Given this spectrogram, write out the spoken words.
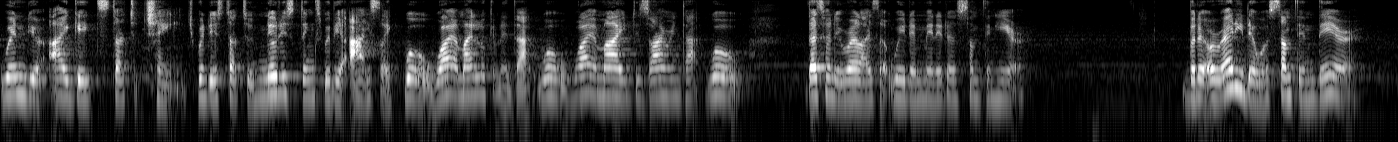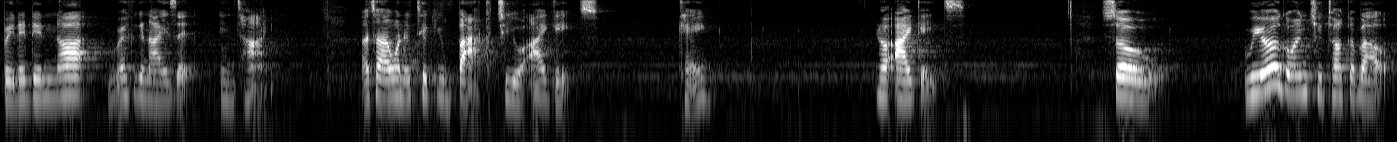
when their eye gates start to change, when they start to notice things with their eyes, like whoa, why am I looking at that? Whoa, why am I desiring that? Whoa, that's when they realize that wait a minute, there's something here. But already there was something there, but they did not recognize it in time. That's why I want to take you back to your eye gates. Okay? your eye gates. So, we are going to talk about.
